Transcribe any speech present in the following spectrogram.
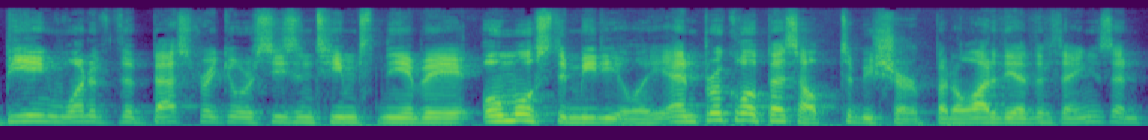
being one of the best regular season teams in the NBA almost immediately. And Brook Lopez helped, to be sure, but a lot of the other things, and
